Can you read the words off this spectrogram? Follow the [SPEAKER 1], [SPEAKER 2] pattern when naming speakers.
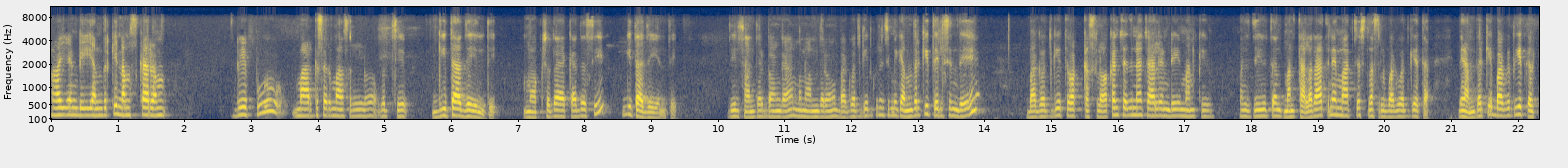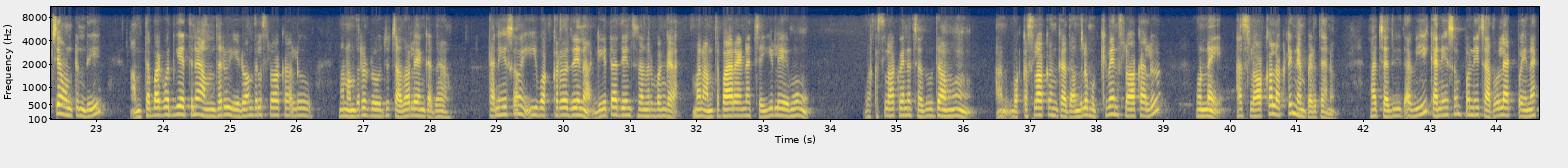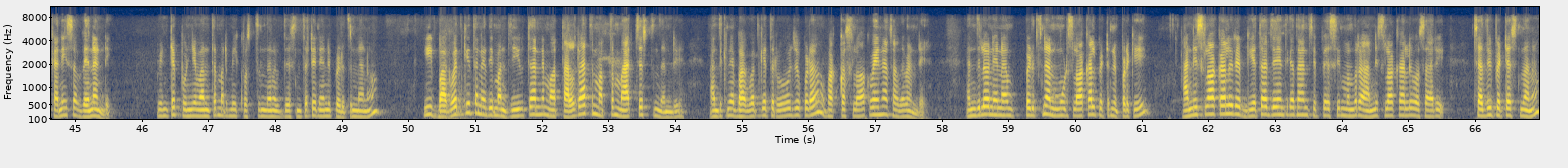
[SPEAKER 1] hi అండి అందరికీ నమస్కారం రేపు మార్గశర మాసంలో వచ్చే గీతా జయంతి మోక్షద ఏకాదశి గీతా జయంతి దీని సందర్భంగా మనం అందరం భగవద్గీత గురించి మీకు అందరికీ తెలిసిందే భగవద్గీత ఒక్క శ్లోకం చదివినా చాలండి మనకి మన జీవితం మన తలరాతినే మార్చేస్తుంది అసలు భగవద్గీత మీరు అందరికీ భగవద్గీత వచ్చే ఉంటుంది అంత భగవద్గీతనే అందరూ ఏడు వందల శ్లోకాలు మనందరం రోజు చదవలేం కదా కనీసం ఈ ఒక్కరోజైనా గీతా జయంతి సందర్భంగా మనం అంత పారాయణ చెయ్యలేము ఒక శ్లోకమైనా చదువుతాము ఒక్క శ్లోకం కాదు అందులో ముఖ్యమైన శ్లోకాలు ఉన్నాయి ఆ శ్లోకాలు ఒకటి నేను పెడతాను ఆ చదివి అవి కనీసం కొన్ని చదవలేకపోయినా కనీసం వినండి వింటే పుణ్యమంతా మరి మీకు వస్తుందనే ఉద్దేశంతో నేను పెడుతున్నాను ఈ భగవద్గీత అనేది మన జీవితాన్ని మా తలరాత్రి మొత్తం మార్చేస్తుందండి అందుకనే భగవద్గీత రోజు కూడా ఒక్క శ్లోకమైనా చదవండి అందులో నేను పెడుతున్నాను మూడు శ్లోకాలు పెట్టాను ఇప్పటికీ అన్ని శ్లోకాలు రేపు గీతా జయంతి కదా అని చెప్పేసి ముందర అన్ని శ్లోకాలు ఒకసారి చదివి పెట్టేస్తున్నాను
